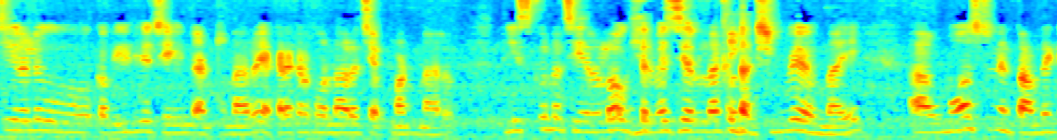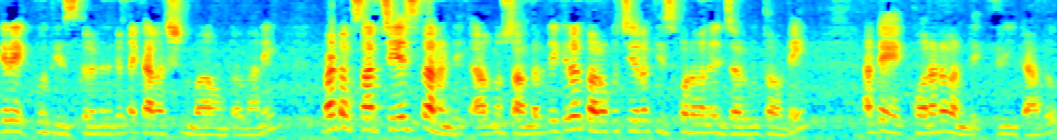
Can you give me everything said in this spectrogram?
చీరలు ఒక వీడియో చేయండి అంటున్నారు. ఎక్కడెక్కడ కొన్నారో చెప్పమంటున్నారు. తీసుకున్న చీరలో ఒక ఇరవై చీరల దాకా లక్ష్మీవే ఉన్నాయి. ఆల్మోస్ట్ నేను తన దగ్గర ఎక్కువ తీసుకున్నాను. ఎందుకంటే కలెక్షన్ బాగుంటుందని. బట్ ఒకసారి చేస్తానండి. ఆల్మోస్ట్ అందరి దగ్గర తరొక చీర తీసుకోవడం అనేది జరుగుతుంది. అంటే కొనడం అండి ఫ్రీ కాదు.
